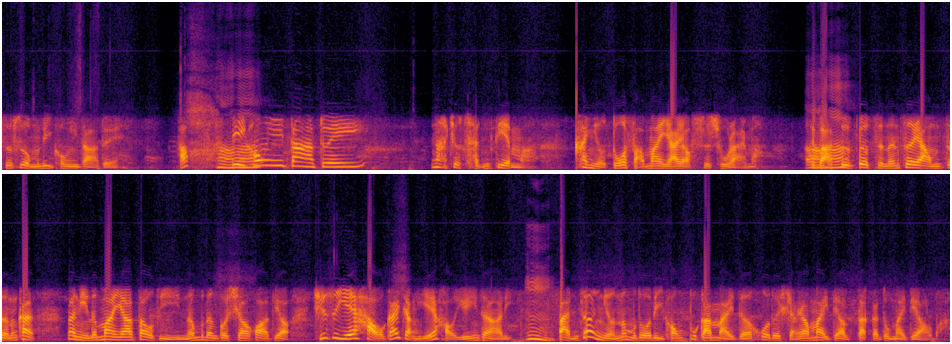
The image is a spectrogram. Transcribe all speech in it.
是不是我们利空一大堆？好，利空一大堆，那就沉淀嘛。看有多少卖压要试出来嘛，对吧？就就只能这样，我们只能看那你的卖压到底能不能够消化掉。其实也好，我该讲也好，原因在哪里？嗯，反正有那么多利空，不敢买的或者想要卖掉的，大概都卖掉了吧。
